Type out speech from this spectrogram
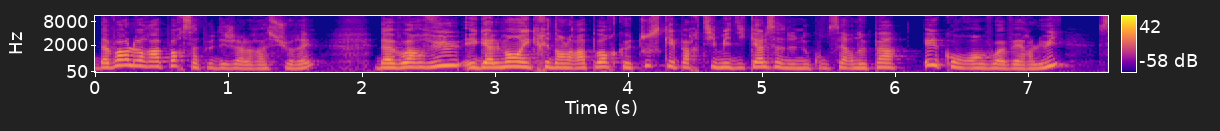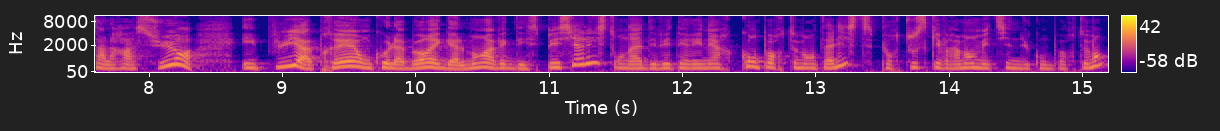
D'avoir le rapport, ça peut déjà le rassurer. D'avoir vu également écrit dans le rapport que tout ce qui est partie médicale, ça ne nous concerne pas et qu'on renvoie vers lui, ça le rassure. Et puis après, on collabore également avec des spécialistes. On a des vétérinaires comportementalistes pour tout ce qui est vraiment médecine du comportement.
